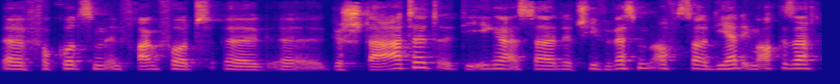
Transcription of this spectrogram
äh, vor kurzem in Frankfurt äh, äh, gestartet. Die Inga ist da der Chief Investment Officer, die hat eben auch gesagt,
